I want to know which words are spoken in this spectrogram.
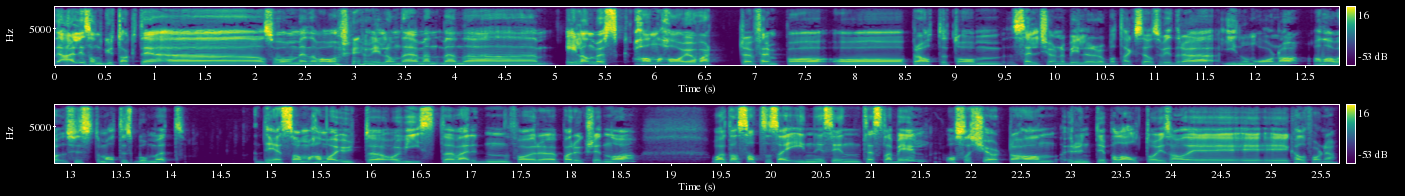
det er litt sånn guttaktig. Uh, så får man mene hva man vil om det. Men, men uh, Elon Musk han har jo vært frempå og pratet om selvkjørende biler, robotaxi osv. i noen år nå. Han har systematisk bommet. Det som han var ute og viste verden for et par uker siden nå, var at han satte seg inn i sin Tesla-bil, og så kjørte han rundt i Palalto i, i, i California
